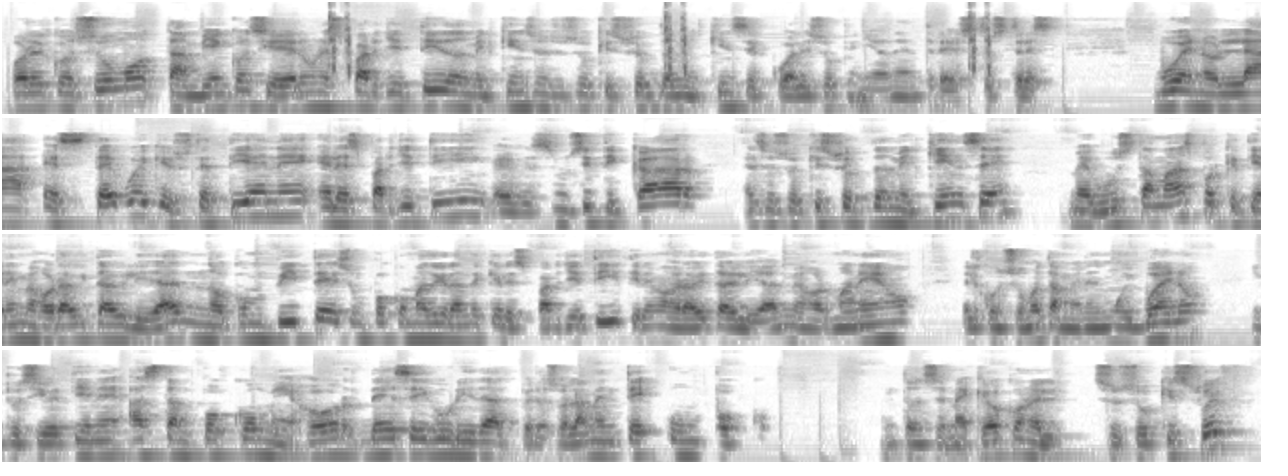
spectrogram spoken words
por el consumo también considero un Spark GT 2015, un Suzuki Swift 2015. ¿Cuál es su opinión entre estos tres? Bueno, la Stepway que usted tiene, el Spark GT, es un City Car, el Suzuki Swift 2015, me gusta más porque tiene mejor habitabilidad, no compite, es un poco más grande que el Spark GT, tiene mejor habitabilidad, mejor manejo, el consumo también es muy bueno, inclusive tiene hasta un poco mejor de seguridad, pero solamente un poco. Entonces me quedo con el Suzuki Swift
